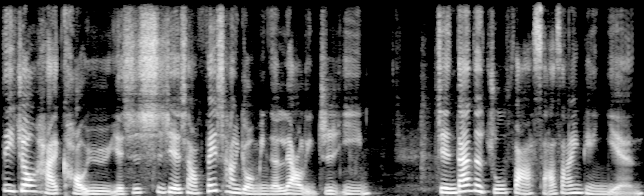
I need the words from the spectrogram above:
地中海烤鱼也是世界上非常有名的料理之一。简单的煮法，撒上一点盐，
